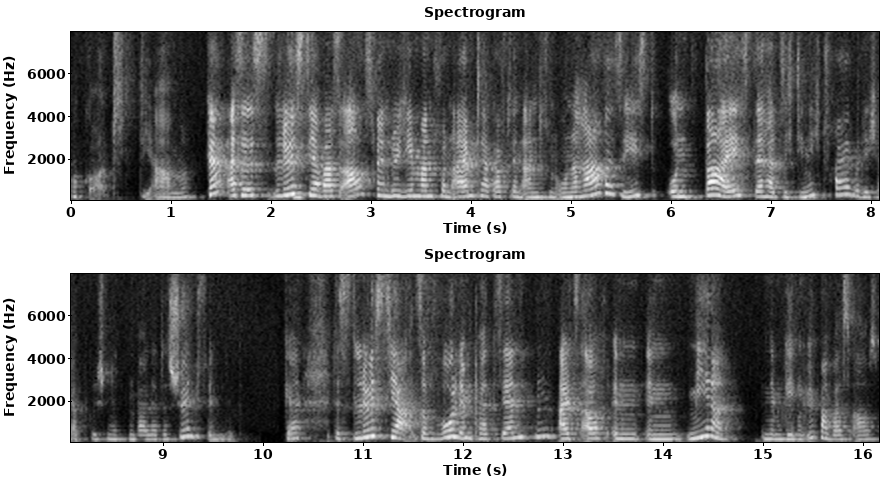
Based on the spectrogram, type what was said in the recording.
oh Gott, die Arme. Also es löst ja was aus, wenn du jemanden von einem Tag auf den anderen ohne Haare siehst und weißt, der hat sich die nicht freiwillig abgeschnitten, weil er das schön findet. Das löst ja sowohl im Patienten als auch in, in mir, in dem Gegenüber was aus.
